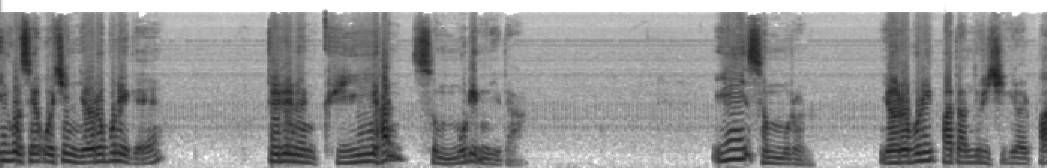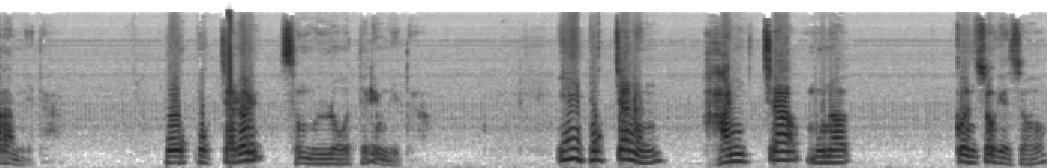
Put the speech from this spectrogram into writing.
이곳에 오신 여러분에게 드리는 귀한 선물입니다. 이 선물을 여러분이 받아 누리시기를 바랍니다. 복복자를 선물로 드립니다. 이 복자는 한자 문화권 속에서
